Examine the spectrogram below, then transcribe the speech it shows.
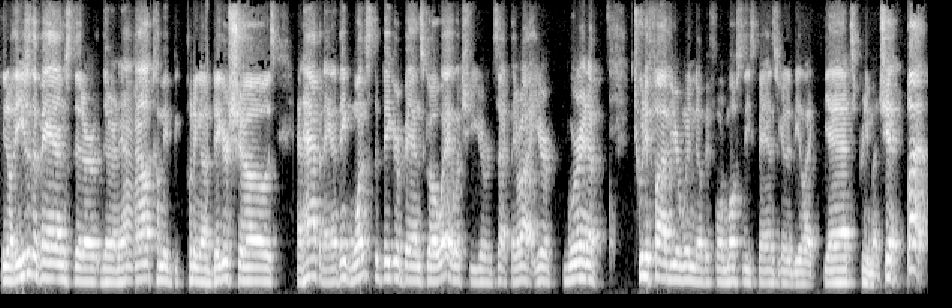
You know, these are the bands that are that are now coming putting on bigger shows and happening. I think once the bigger bands go away, which you're exactly right, you're we're in a two to five year window before most of these bands are going to be like, yeah, that's pretty much it. But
